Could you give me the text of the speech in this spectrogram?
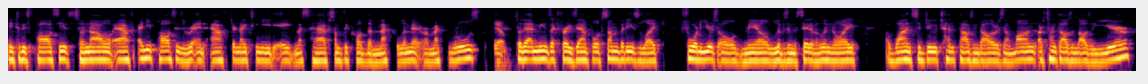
into these policies. So now, if any policies written after 1988 must have something called the MEC limit or MEC rules. Yep. So that means, like for example, if somebody's like 40 years old, male, lives in the state of Illinois, uh, wants to do $10,000 a month or $10,000 a year,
